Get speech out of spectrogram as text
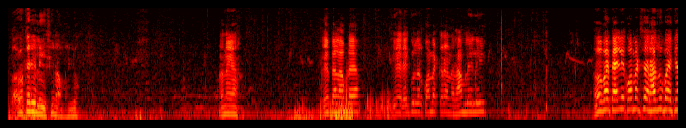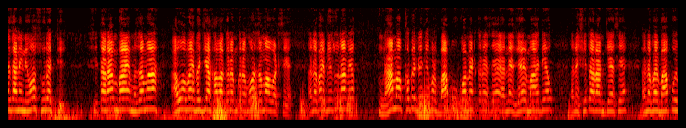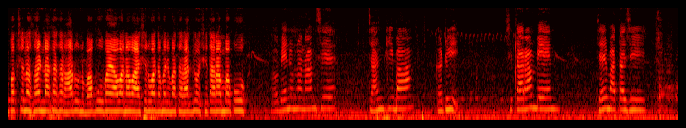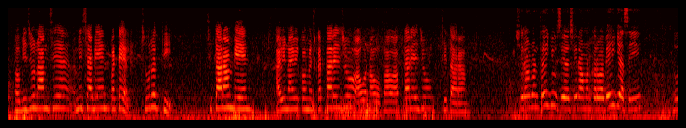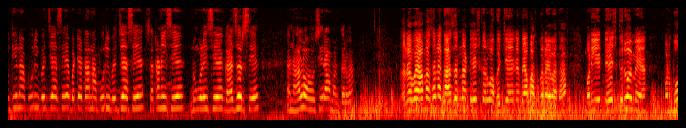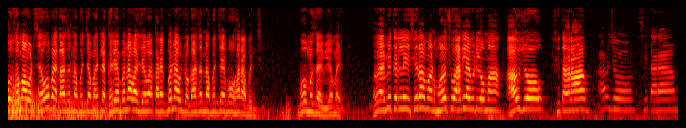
હવે કરી લઈશું રામ લ્યો. અને એ પહેલા આપણે જે રેગ્યુલર કોમેન્ટ કરે નામ લઈ લઈ હવે ભાઈ, પહેલી કોમેન્ટ છે રાજુભાઈ તેજાણીની, હો, સુરતથી. સીતારામભાઈ, મજામાં? આવો ભાઈ, ભજીયા ખાવા ગરમ ગરમ, હો, જમાવટ છે. અને ભાઈ, બીજું નામ એક, નામ આપ ખબર નથી, પણ બાપુ કોમેન્ટ કરે છે અને જય મહાદેવ અને સીતારામ કહે છે. અને ભાઈ બાપુ પક્ષીના સણ નાખે છે સારું ને બાપુ ભાઈ આવા નવા આશીર્વાદ અમારી માથે રાખજો સીતારામ બાપુ. હવે બહેનોના નામ છે જાનકીબા ગઢવી. સીતારામબેન જય માતાજી. હવે બીજું નામ છે અમીષાબેન પટેલ સુરતથી. સીતારામબેન આવીને આવી કોમેન્ટ કરતા રહેજો આવો નવો ભાવ આપતા રહેજો. સીતારામ. શિરામણ થઈ ગયું છે. શિરામણ કરવા બેસી ગયા છે દૂધીના પૂરી ભજીયા છે બટેટાના પૂરી ભજીયા છે ચટણી છે ડુંગળી છે ગાજર છે. અને હાલો હું શિરામણ કરવા. અને ભાઈ આમાં છે ને ગાજરના ટેસ્ટ કરવા ભજીયા એને બે પાસ બનાવ્યા હતા. પણ એ ટેસ્ટ કર્યો મેં પણ બહુ જમાવટ છે હો ભાઈ ગાજરના ભજીયામાં. એટલે ઘરે બનાવવા જેવા ક્યારેક બનાવજો ગાજરના ભજીયા બહુ સારા બનશે. બહુ મજા આવી અમારી હવે અમે કરી લઈએ શિરામણ મળશું આગલા વિડીયોમાં. આવજો સીતારામ. આવજો સીતારામ.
